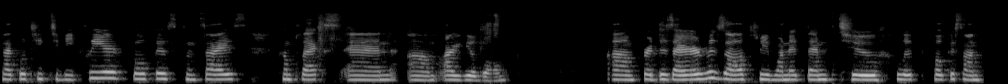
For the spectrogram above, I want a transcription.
faculty to be clear, focused, concise, complex, and um, arguable. Um, for desired results, we wanted them to look focus on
